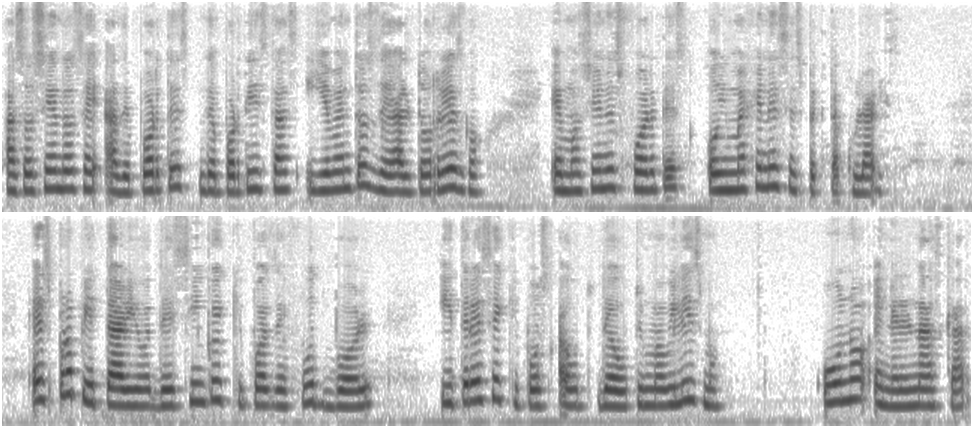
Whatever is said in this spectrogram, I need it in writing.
asociándose a deportes, deportistas y eventos de alto riesgo, emociones fuertes o imágenes espectaculares. Es propietario de cinco equipos de fútbol y tres equipos de automovilismo, uno en el NASCAR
